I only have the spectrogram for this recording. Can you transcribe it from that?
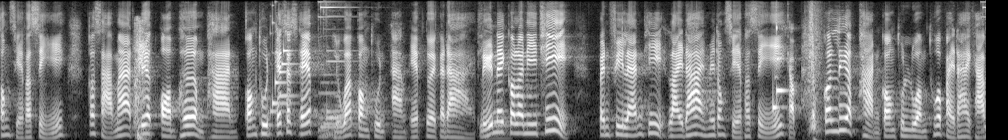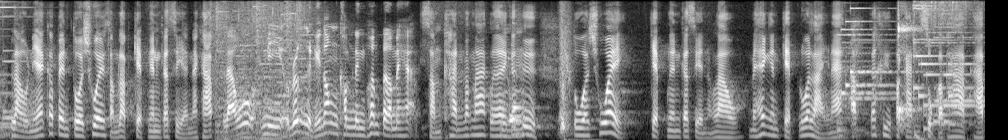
ต้องเสียภาษี ก็สามารถเลือกออมเพิ่มผ่านกองทุน S S F หรือว่ากองทุน R M F ด้วยก็ได้ หรือในกรณีที่ เป็นฟรีแลนซ์ที่รายได้ไม่ต้องเสียภาษี ครับก็เลือกผ่านกองทุนรวมทั่วไปได้ครับ เหล่านี้ก็เป็นตัวช่วยสำหรับเก็บเงินเกษียณนะครับแล้วมีเรื่องอื่นที่ต้องคำนึงเพิ่มเติมไหมฮะ สำคัญมาก ๆ เลยอือฮึก็คือ ตัวช่วย เก็บเงินเกษียณของเรา ไม่ให้เงินเก็บรั่วไหลนะครับก็คือประกันสุขภาพครับ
